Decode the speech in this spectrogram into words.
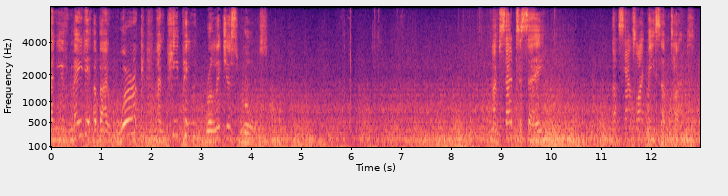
and you've made it about work and keeping religious rules. I'm sad to say that sounds like me sometimes.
